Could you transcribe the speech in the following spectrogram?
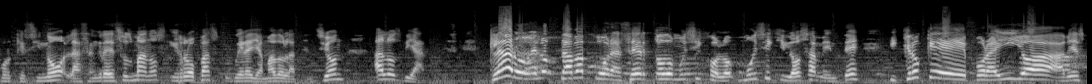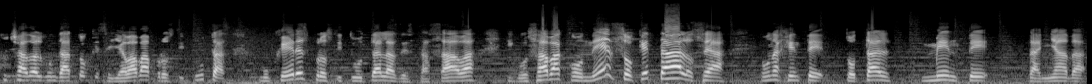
porque si no la sangre de sus manos y ropas hubiera llamado la atención a los viandantes. Claro, él optaba por hacer todo muy, muy sigilosamente y creo que por ahí yo había escuchado algún dato que se llevaba prostitutas, mujeres prostitutas, las destazaba y gozaba con eso. ¿Qué tal? O sea, una gente totalmente dañada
